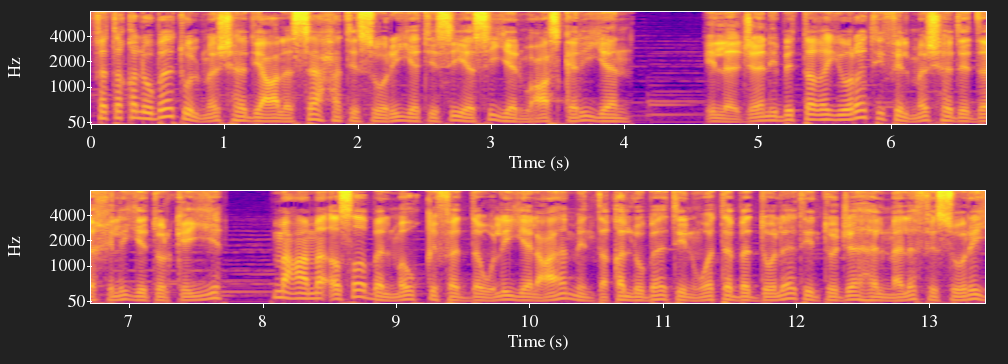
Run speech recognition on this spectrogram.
فتقلبات المشهد على الساحة السورية سياسيا وعسكريا إلى جانب التغيرات في المشهد الداخلي التركي مع ما أصاب الموقف الدولي العام من تقلبات وتبدلات تجاه الملف السوري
